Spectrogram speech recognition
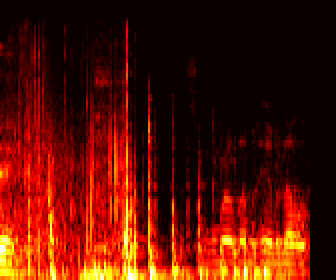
Okay. Let's see the Gemara Lamed have an Aleph.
